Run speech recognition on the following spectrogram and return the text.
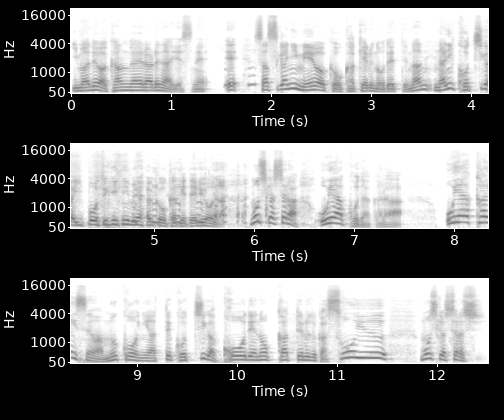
今では考えられないですね。えさすがに迷惑をかけるのでってな何こっちが一方的に迷惑をかけてるような。もしかしたら親子だから親回線は向こうにあってこっちがこうで乗っかってるとかそういうもしかしたらし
